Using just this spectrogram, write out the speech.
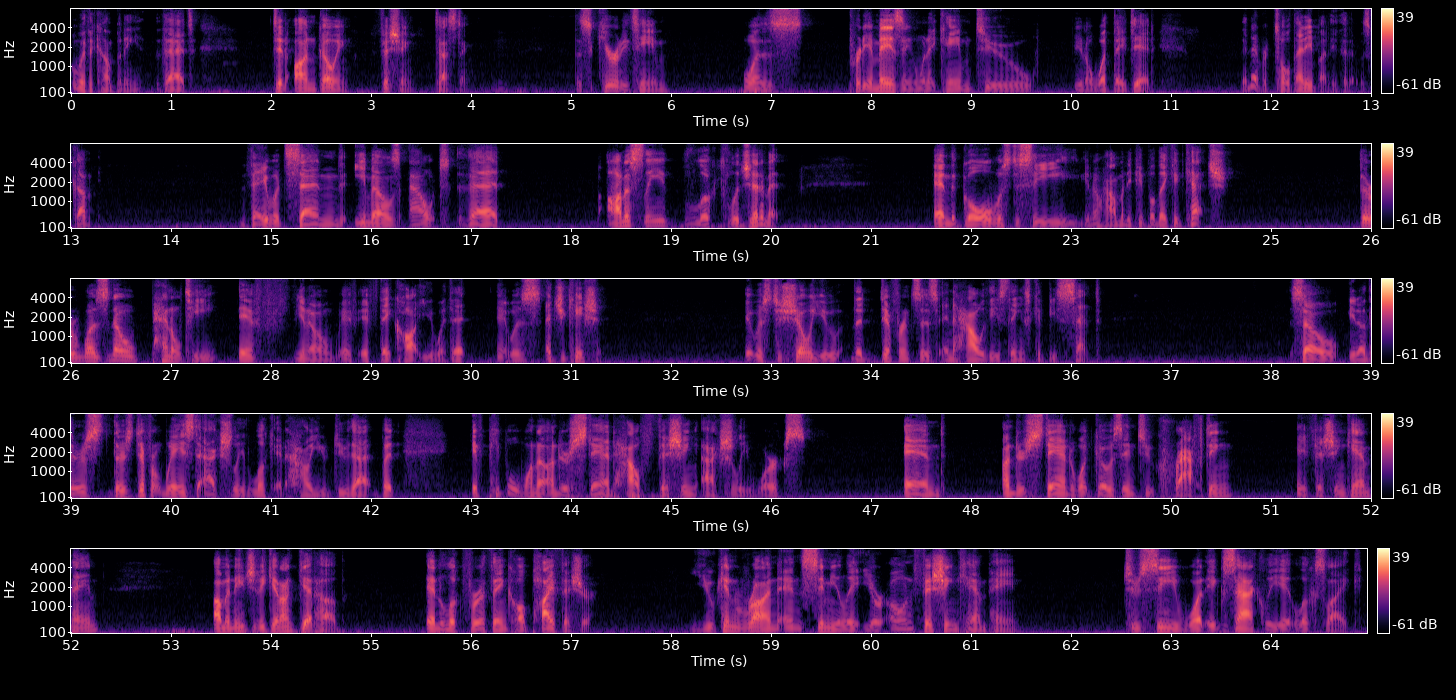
with a company that did ongoing phishing testing. The security team was pretty amazing when it came to, you know, what they did. They never told anybody that it was coming they would send emails out that honestly looked legitimate. And the goal was to see, you know, how many people they could catch. There was no penalty if, you know, if, if they caught you with it. It was education. It was to show you the differences in how these things could be sent. So, you know, there's there's different ways to actually look at how you do that, but if people want to understand how phishing actually works and understand what goes into crafting a phishing campaign, I'm gonna need you to get on GitHub and look for a thing called PyPhisher. You can run and simulate your own phishing campaign to see what exactly it looks like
